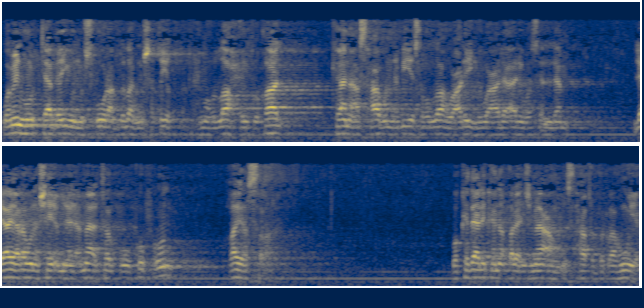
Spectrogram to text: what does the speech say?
ومنهم التابعي المشهور عبد الله بن شقيق رحمه الله حيث قال كان أصحاب النبي صلى الله عليه وعلى آله وسلم لا يرون شيئا من الأعمال تركه كفر غير الصلاة. وكذلك نقل إجماعهم إسحاق بن راهوية.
